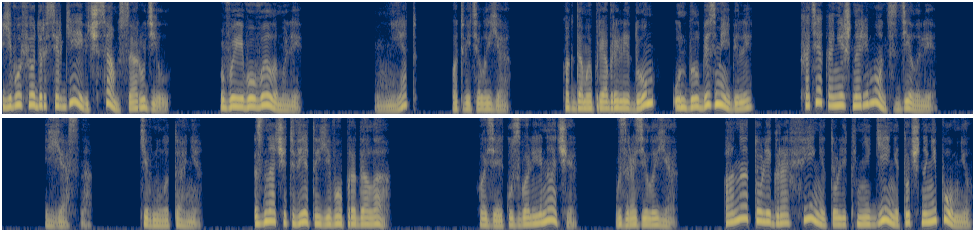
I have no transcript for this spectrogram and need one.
Его Федор Сергеевич сам соорудил. Вы его выломали?» «Нет», — ответила я. «Когда мы приобрели дом, он был без мебели. Хотя, конечно, ремонт сделали». «Ясно», — кивнула Таня. «Значит, Вета его продала». «Хозяйку звали иначе», — возразила я. «Она то ли графиня, то ли княгиня, точно не помню.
